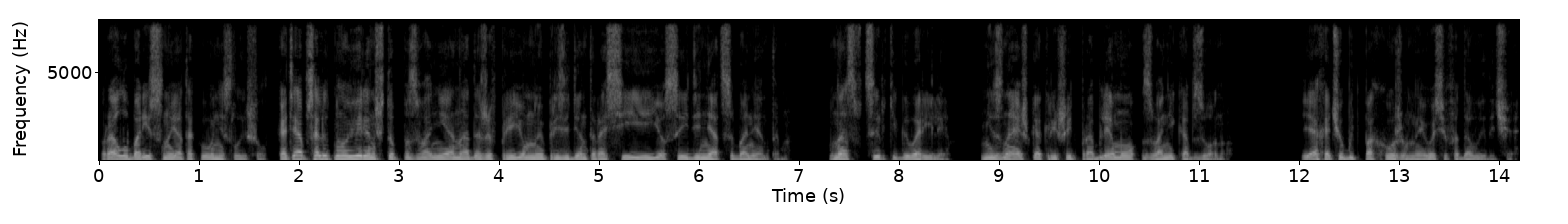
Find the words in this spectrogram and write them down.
Про Аллу Борисовну я такого не слышал, хотя абсолютно уверен, что позвони она даже в приемную президента России, ее соединят с абонентом. У нас в цирке говорили, не знаешь, как решить проблему, звони Кобзону. Я хочу быть похожим на Иосифа Давыдовича.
